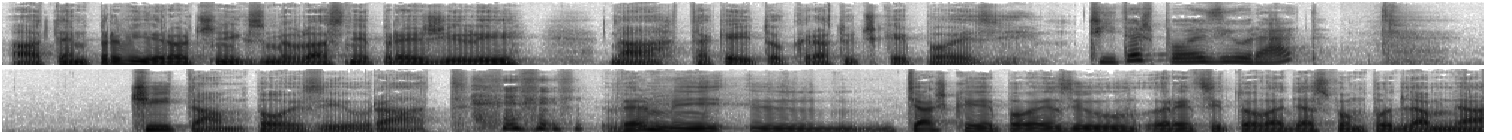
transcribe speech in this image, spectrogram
a ten prvý ročník sme vlastne prežili na takejto kratučkej poezii. Čítaš poéziu rád? Čítam poéziu rád. Veľmi e, ťažké je poéziu recitovať, aspoň podľa mňa,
